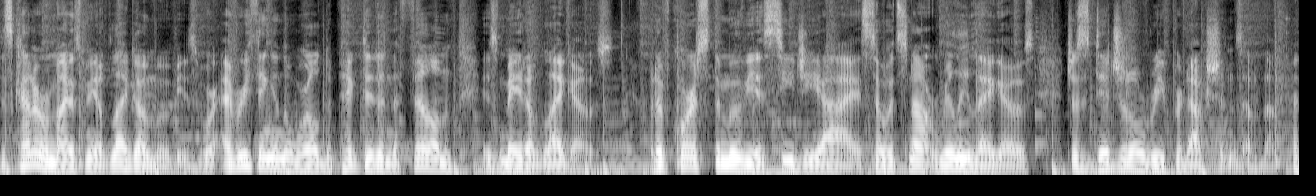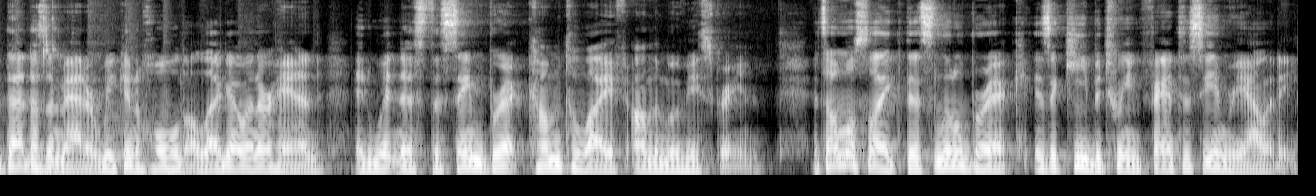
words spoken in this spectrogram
This kind of reminds me of Lego movies, where everything in the world depicted in the film is made of Legos. But of course, the movie is CGI, so it's not really Legos, just digital reproductions of them. But that doesn't matter. We can hold a Lego in our hand and witness the same brick come to life on the movie screen. It's almost like this little brick is a key between fantasy and reality.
